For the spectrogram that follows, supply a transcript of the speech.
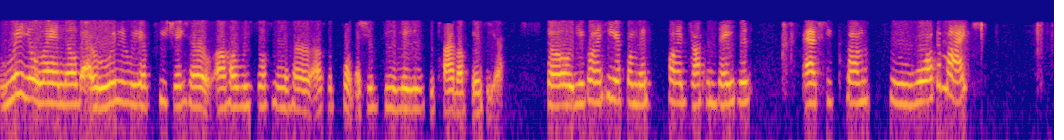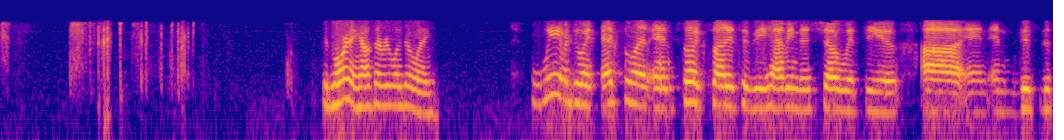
radio land know that I really, really appreciate her uh, her resources and her uh, support that she's given me the time I've been here. So you're going to hear from Ms. Paula Johnson Davis as she comes to walk the mic Good morning. How's everyone doing? We are doing excellent and so excited to be having this show with you uh, and, and this, this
